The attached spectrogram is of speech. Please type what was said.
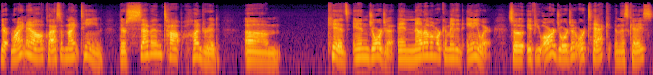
there, right now, class of 19, there's seven top 100 um, kids in Georgia, and none of them are committed anywhere. So if you are Georgia or Tech in this case,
